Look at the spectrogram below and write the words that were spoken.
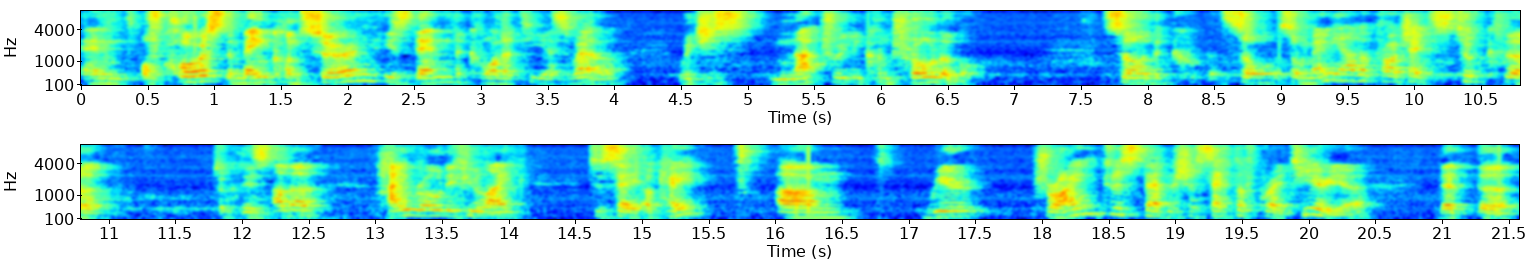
and of course, the main concern is then the quality as well, which is not really controllable. So, the, so, so many other projects took, the, took this other high road, if you like, to say, okay, um, we're trying to establish a set of criteria that the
